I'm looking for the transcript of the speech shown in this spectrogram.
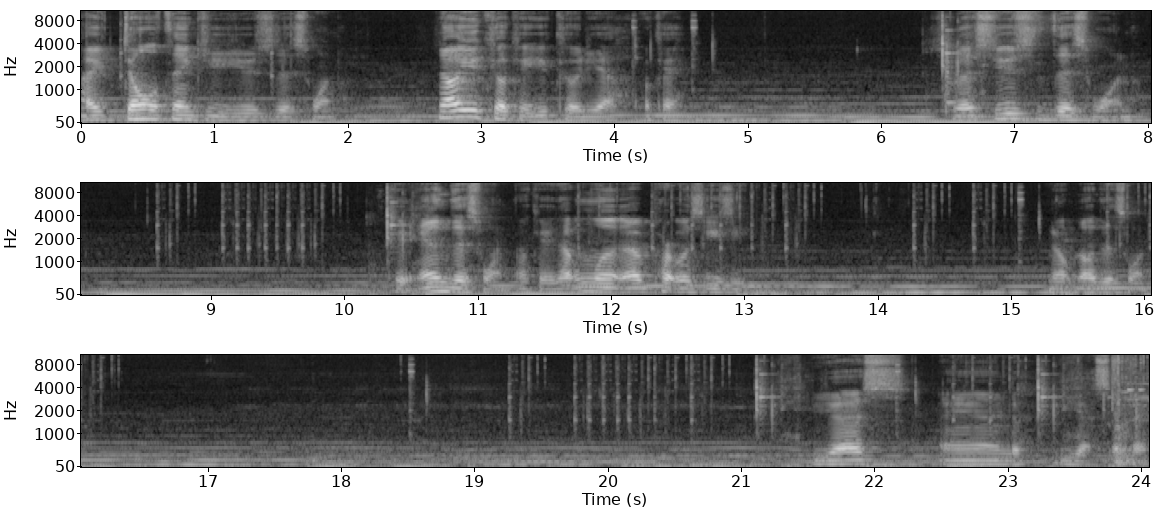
I don't think you use this one. No, you could, okay, you could, yeah, okay. So let's use this one. Okay, and this one. Okay, that one, that part was easy. No, not this one. Yes, and yes, okay.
